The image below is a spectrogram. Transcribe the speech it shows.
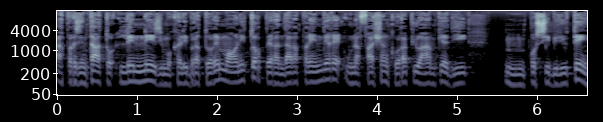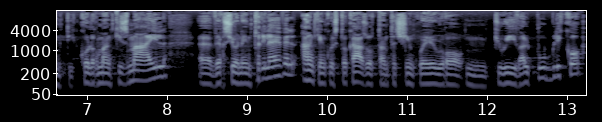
ha presentato l'ennesimo calibratore monitor per andare a prendere una fascia ancora più ampia di mh, possibili utenti. Color Monkey Smile, eh, versione entry level, anche in questo caso 85 euro mh, più IVA al pubblico,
